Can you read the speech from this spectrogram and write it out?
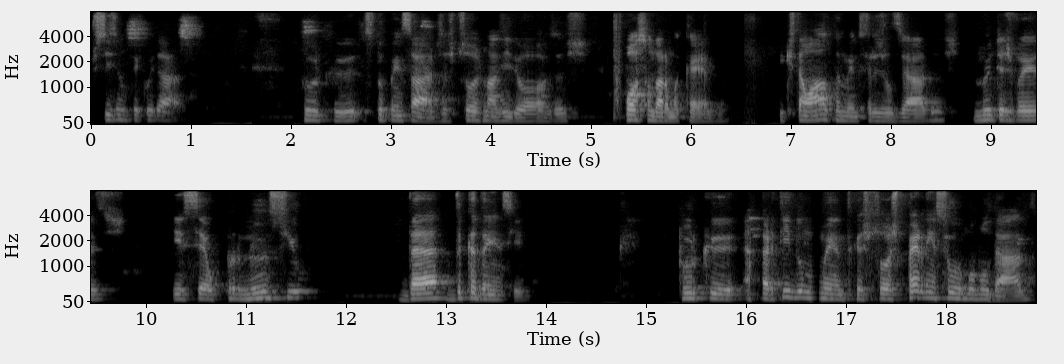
precisam ter cuidado. Porque se tu pensares, as pessoas mais idosas que possam dar uma queda e que estão altamente fragilizadas, muitas vezes isso é o prenúncio da decadência. Porque a partir do momento que as pessoas perdem a sua mobilidade,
